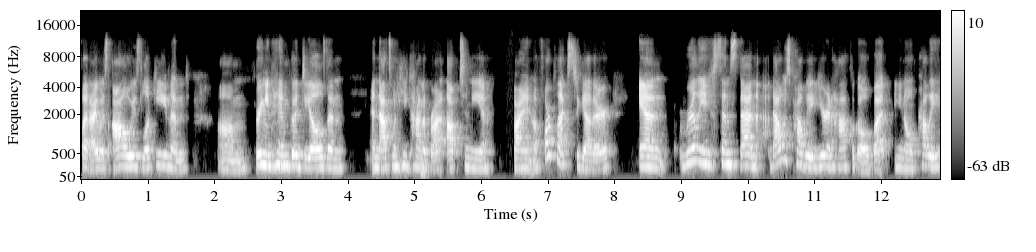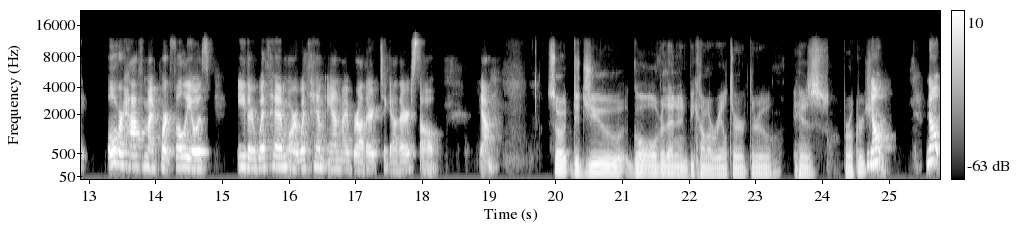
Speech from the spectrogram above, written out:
but i was always looking and um, bringing him good deals and and that's when he kind of brought up to me buying a fourplex together and really since then that was probably a year and a half ago but you know probably over half of my portfolio is either with him or with him and my brother together. So, yeah. So, did you go over then and become a realtor through his brokerage? Nope. Nope.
